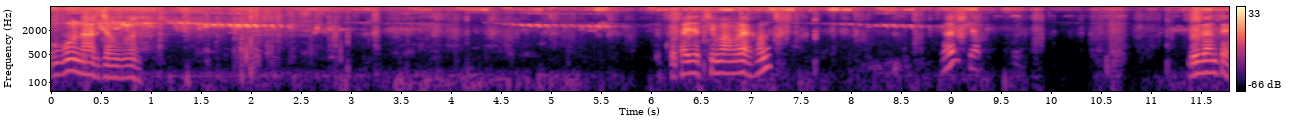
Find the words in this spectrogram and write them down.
বন আর জঙ্গল। কোথায় যাচ্ছি মা আমরা এখন? দুধ আনতে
